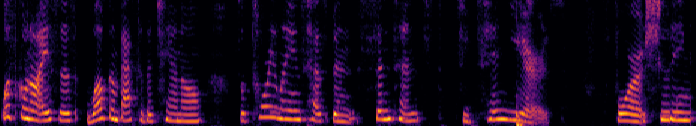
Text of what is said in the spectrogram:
What's going on, Aces? Welcome back to the channel. So, Tory Lanez has been sentenced to 10 years for shooting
